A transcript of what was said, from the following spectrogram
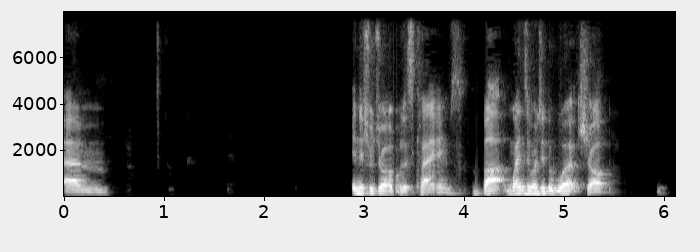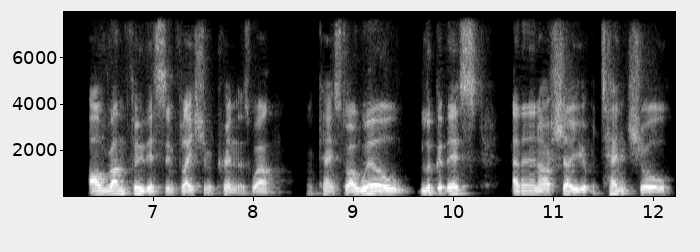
um, initial jobless claims. But Wednesday, when I do the workshop, I'll run through this inflation print as well. Okay, so I will look at this and then I'll show you a potential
